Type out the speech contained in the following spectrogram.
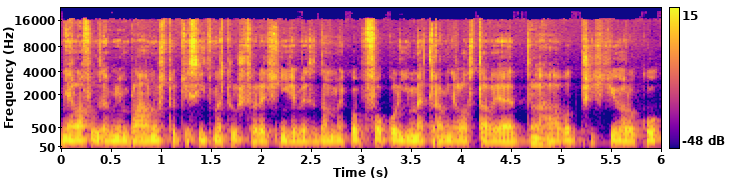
měla v územním plánu 100 000 metrů čtverečních, že by se tam jako v okolí metra mělo stavět a od příštího roku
